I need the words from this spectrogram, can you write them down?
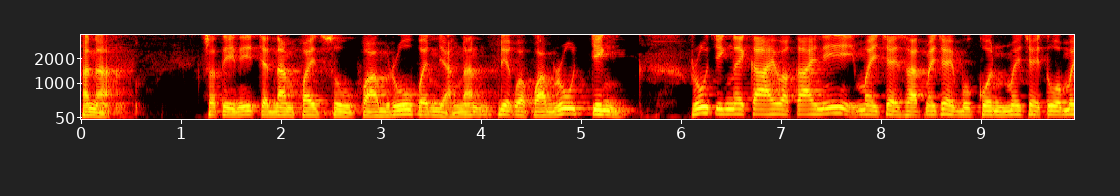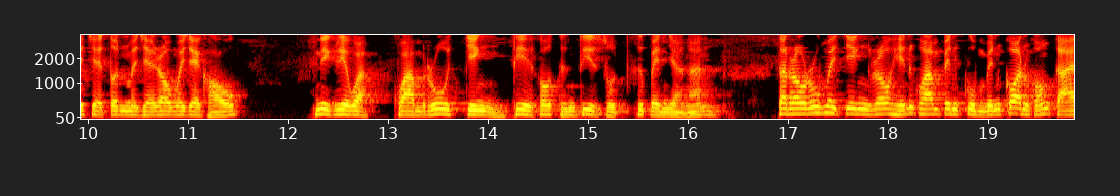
อันน่ะสตินี้จะนำไปสู่ความรู้เป็นอย่างนั้น เรียกว่าความรู้จริง รู้จริงในกายว่ากายนี้ไม่ใช่สัตว์ ไม่ใช่บุคคล ไม่ใช่ตัว ไม่ใช่ตน ไม่ใช่เราไม่ใช่เขา นี่เรียกว่า ความรู้จริงที่เขาถึงที่สุดคือเป็นอย่างนั้น ถ้าเรารู้ไม่จริง เราเห็นความเป็นกลุ่มเป็นก้อนของกาย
